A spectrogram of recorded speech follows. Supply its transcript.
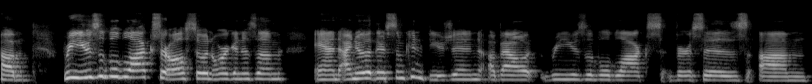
Um, reusable blocks are also an organism, and I know that there's some confusion about reusable blocks versus, um,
